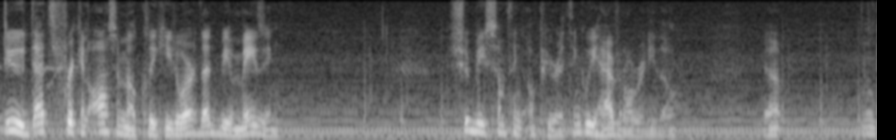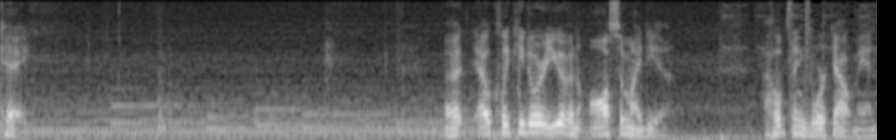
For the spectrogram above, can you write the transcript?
Dude, that's freaking awesome, El Cliquidor. That'd be amazing. Should be something up here. I think we have it already, though. Yep. Okay. Uh, El Cliquidor, you have an awesome idea. I hope things work out, man.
